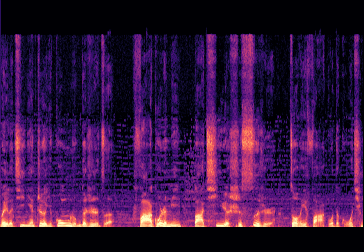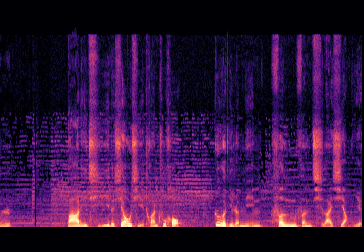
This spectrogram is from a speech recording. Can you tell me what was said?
为了纪念这一光荣的日子，法国人民把七月十四日作为法国的国庆日。巴黎起义的消息传出后，各地人民纷纷起来响应。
